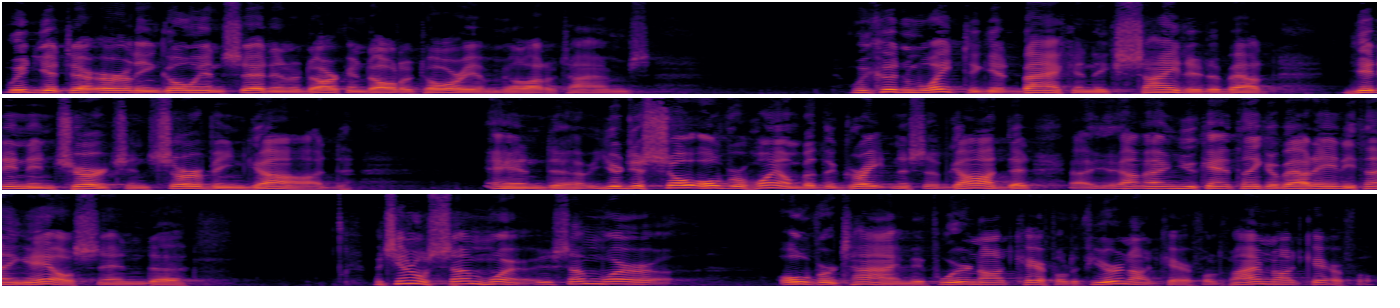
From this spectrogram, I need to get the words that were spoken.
We'd get there early and go in sit in a darkened auditorium a lot of times. We couldn't wait to get back and excited about getting in church and serving God and uh, you're just so overwhelmed by the greatness of God that uh, I mean, you can't think about anything else. And uh, but you know, somewhere, somewhere over time, if we're not careful, if you're not careful, if I'm not careful,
